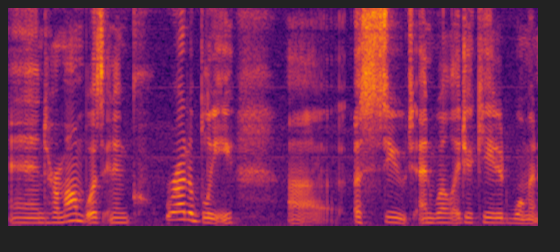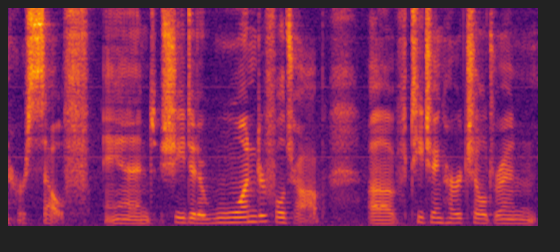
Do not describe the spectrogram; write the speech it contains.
And her mom was an incredibly uh, astute and well educated woman herself. And she did a wonderful job of teaching her children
